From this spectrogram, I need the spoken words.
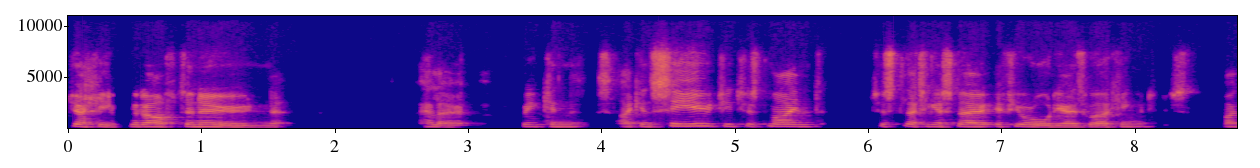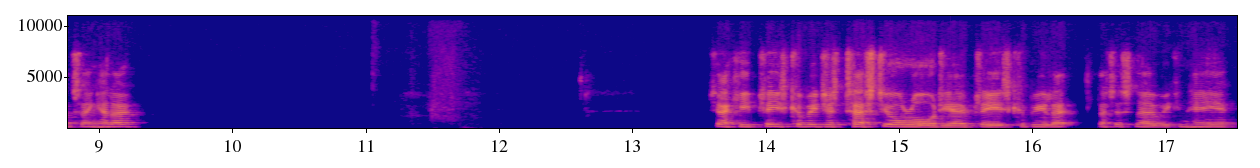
Jackie, good afternoon. Hello. We can I can see you. Do you just mind just letting us know if your audio is working? Just mind saying hello? Jackie, please could we just test your audio, please? Could we let, let us know we can hear you?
